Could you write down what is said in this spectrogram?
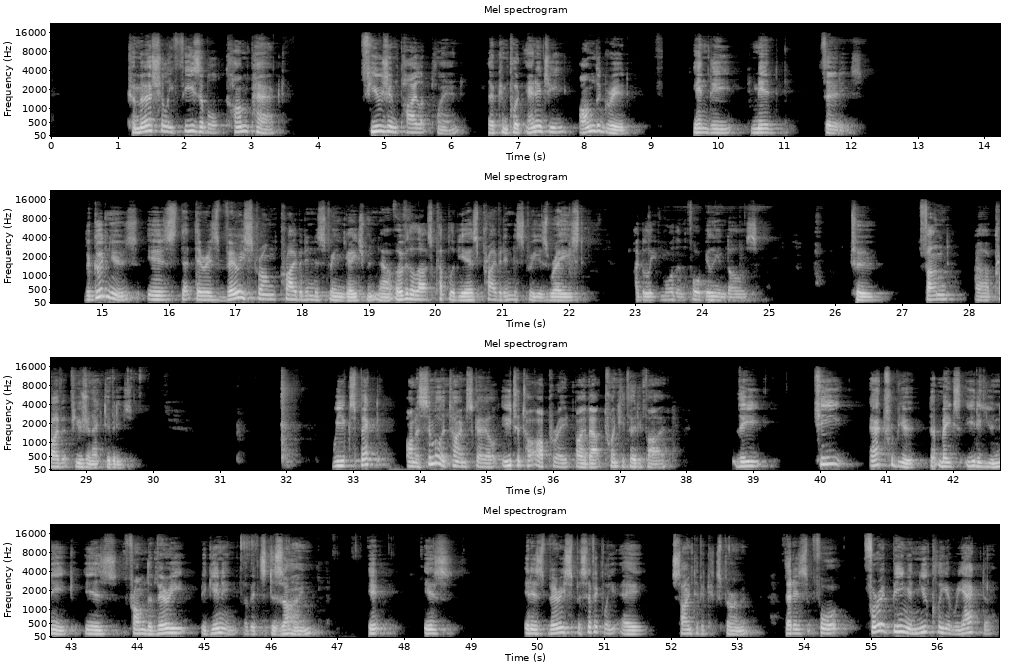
commercially feasible, compact fusion pilot plant that can put energy on the grid in the mid 30s. The good news is that there is very strong private industry engagement now. Over the last couple of years, private industry has raised, I believe, more than $4 billion to fund uh, private fusion activities. We expect on a similar timescale ITER to operate by about 2035. The key attribute that makes ITER unique is from the very beginning of its design, it is, it is very specifically a scientific experiment. That is, for, for it being a nuclear reactor,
